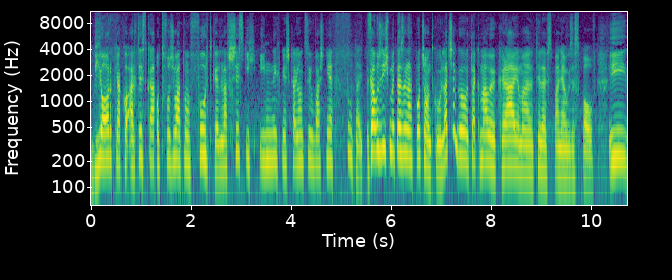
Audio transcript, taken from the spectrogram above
Bjork jako artystka otworzyła tą furtkę dla wszystkich innych mieszkających właśnie tutaj. Założyliśmy tezę na początku, dlaczego tak mały kraj ma tyle wspaniałych zespołów i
